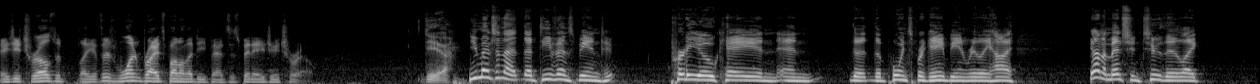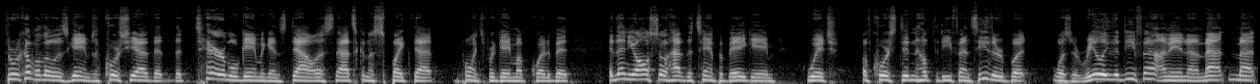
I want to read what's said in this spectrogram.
AJ Terrell's been, like if there's one bright spot on the defense, it's been AJ Terrell. Yeah. You mentioned that that defense being pretty okay and and the the points per game being really high. You got to mention too that like through a couple of those games, of course, you had the the terrible game against Dallas. That's going to spike that points per game up quite a bit. And then you also have the Tampa Bay game, which of course didn't help the defense either. But was it really the defense? I mean, uh, Matt Matt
